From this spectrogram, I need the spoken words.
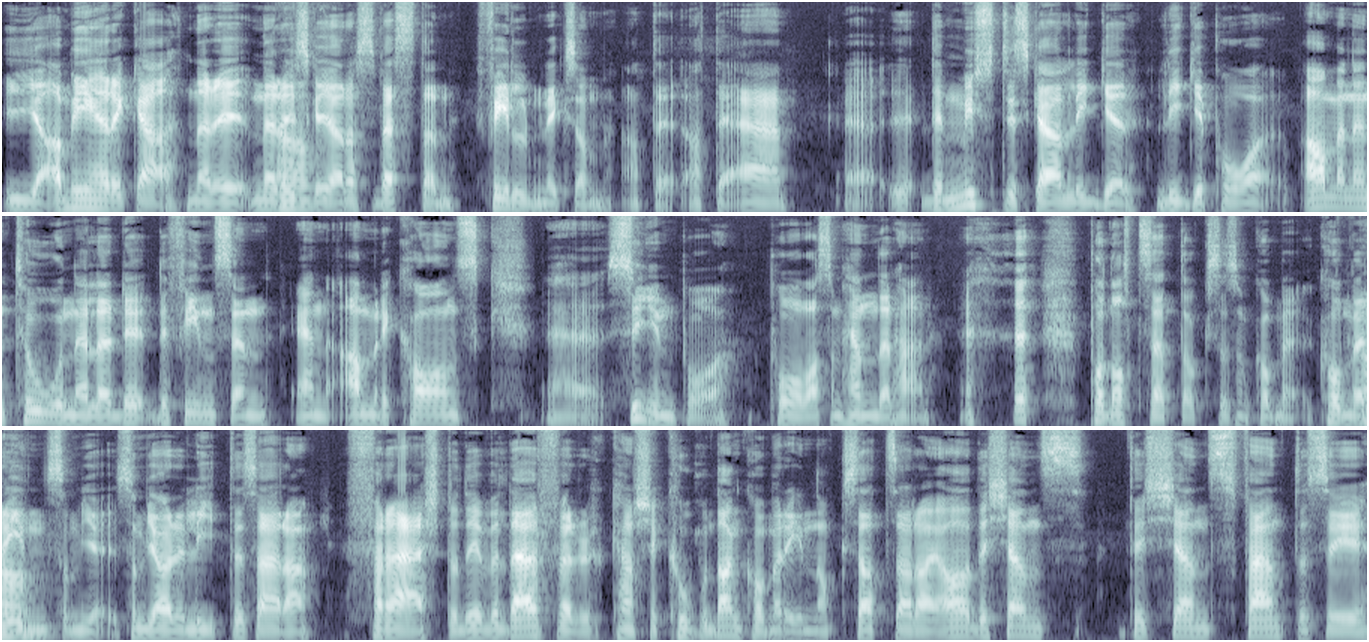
i Amerika när det, när det ska göras västernfilm liksom. Att det, att det är eh, det mystiska ligger, ligger på ja, men en ton eller det, det finns en, en amerikansk eh, syn på, på vad som händer här. på något sätt också som kommer, kommer ja. in som, som gör det lite så här fräscht och det är väl därför kanske kodan kommer in också. Att så här, ja, det känns, det känns fantasy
